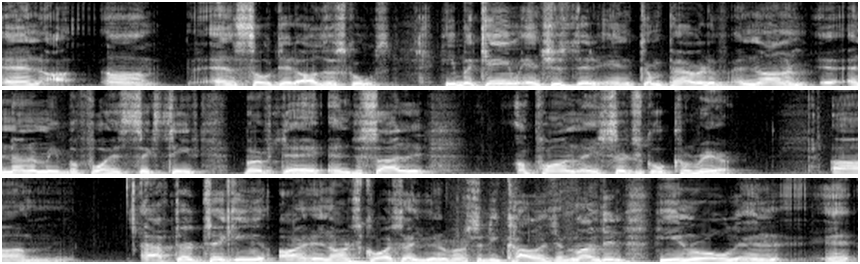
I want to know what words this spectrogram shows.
and uh, um, and so did other schools. He became interested in comparative anatomy before his 16th birthday and decided upon a surgical career. Um, after taking art, an arts course at University College in London, he enrolled in, in,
